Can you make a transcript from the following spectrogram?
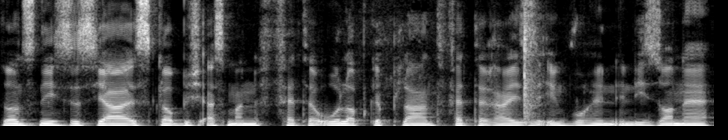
Sonst nächstes Jahr ist, glaube ich, erstmal eine fette Urlaub geplant, fette Reise irgendwohin in die Sonne.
